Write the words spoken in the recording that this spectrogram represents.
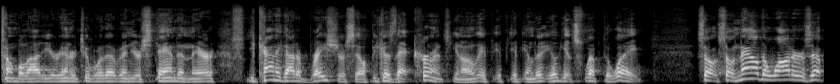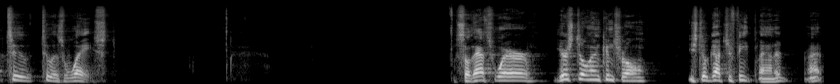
tumble out of your inner tube or whatever and you're standing there, you kind of got to brace yourself because that current, you know, if, if, if you'll get swept away. So, so now the water is up to, to his waist. So that's where you're still in control. You still got your feet planted, right?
